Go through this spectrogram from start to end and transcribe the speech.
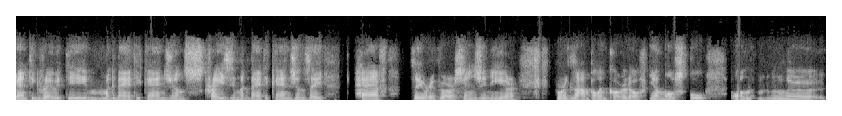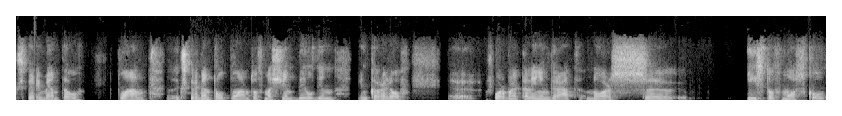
anti-gravity magnetic engines crazy magnetic engines. They have they reverse engineer. For example in Korolev near Moscow on mm, uh, experimental plant experimental plant of machine building in Korolev uh, former Kaliningrad north uh, east of Moscow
